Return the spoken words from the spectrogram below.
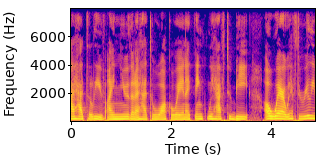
I had to leave. I knew that I had to walk away, and I think we have to be aware. We have to really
